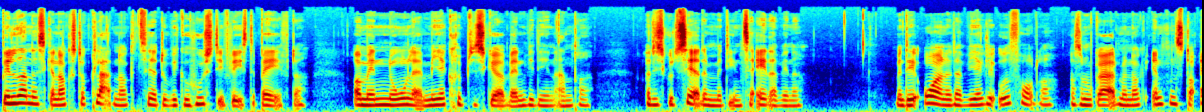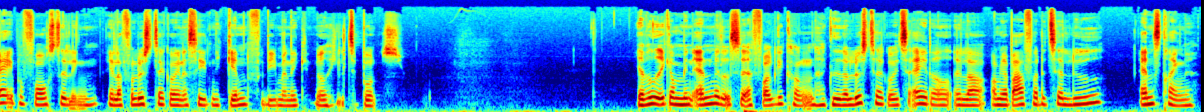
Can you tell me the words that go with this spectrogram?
Billederne skal nok stå klart nok til, at du vil kunne huske de fleste bagefter, og men nogle er mere kryptiske og vanvittige end andre, og diskutere dem med dine teatervenner. Men det er ordene, der virkelig udfordrer, og som gør, at man nok enten står af på forestillingen, eller får lyst til at gå ind og se den igen, fordi man ikke nåede helt til bunds. Jeg ved ikke, om min anmeldelse af Folkekongen har givet dig lyst til at gå i teatret, eller om jeg bare får det til at lyde anstrengende.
